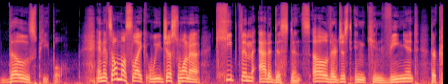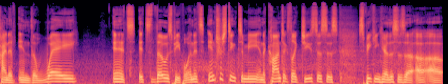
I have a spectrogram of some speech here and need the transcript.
Those people. And it's almost like we just want to keep them at a distance. Oh, they're just inconvenient. They're kind of in the way and it's it's those people. And it's interesting to me in the context like jesus is speaking here this is a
